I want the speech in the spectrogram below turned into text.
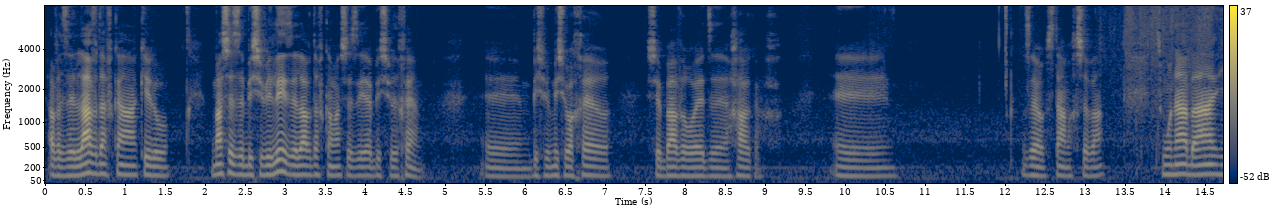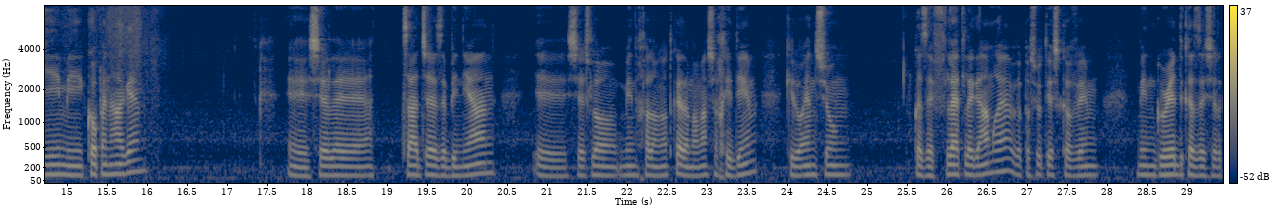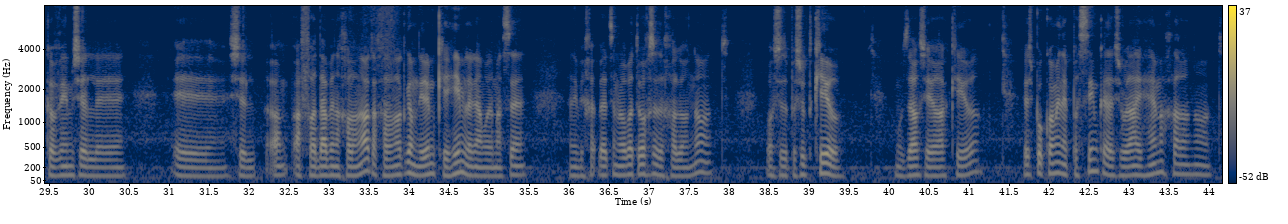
אבל זה לאו דווקא, כאילו, מה שזה בשבילי זה לאו דווקא מה שזה יהיה בשבילכם, אה, בשביל מישהו אחר שבא ורואה את זה אחר כך. זהו, סתם מחשבה. התמונה הבאה היא מקופנהגן, אה, של אה, הצד של איזה בניין אה, שיש לו מין חלונות כאלה ממש אחידים, כאילו אין שום כזה פלט לגמרי, ופשוט יש קווים, מין גריד כזה של קווים של, של הפרדה בין החלונות. החלונות גם נראים כהים לגמרי, למעשה אני בעצם לא בטוח שזה חלונות, או שזה פשוט קיר. מוזר שיהיה רק קיר. יש פה כל מיני פסים כאלה שאולי הם החלונות.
